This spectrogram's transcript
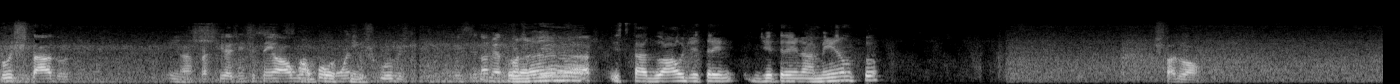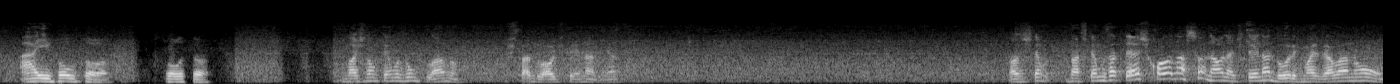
do Estado né, para que a gente tenha algo um comum entre os clubes de ensinamento. Plano é... estadual de, trein de treinamento. Estadual. Aí voltou. Voltou. Nós não temos um plano estadual de treinamento. Nós temos, nós temos até a escola nacional né, de treinadores, mas ela não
